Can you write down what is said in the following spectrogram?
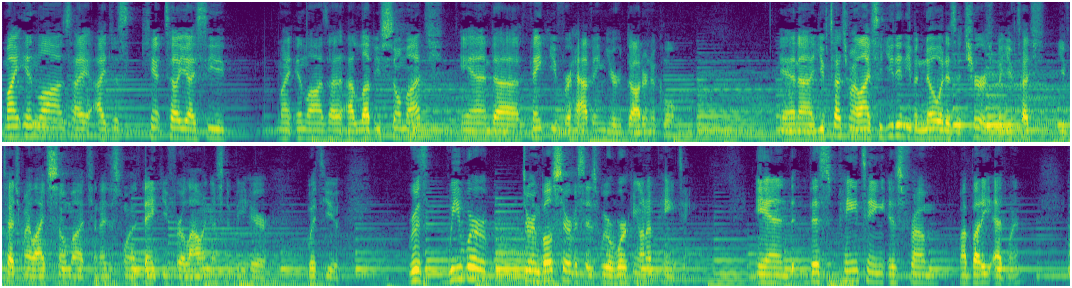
My in laws, I, I just can't tell you, I see my in laws. I, I, love you so much. And uh, thank you for having your daughter, Nicole. And uh, you've touched my life. See, you didn't even know it as a church, but you've touched, you've touched my life so much. And I just want to thank you for allowing us to be here with you. Ruth, we were, during both services, we were working on a painting. And this painting is from my buddy Edwin.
